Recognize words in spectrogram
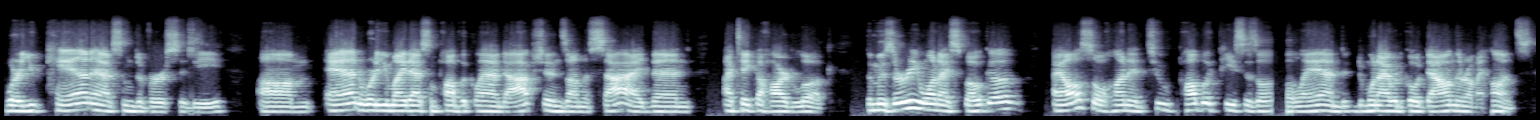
where you can have some diversity, um, and where you might have some public land options on the side, then I take a hard look. The Missouri one I spoke of, I also hunted two public pieces of land when I would go down there on my hunts.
